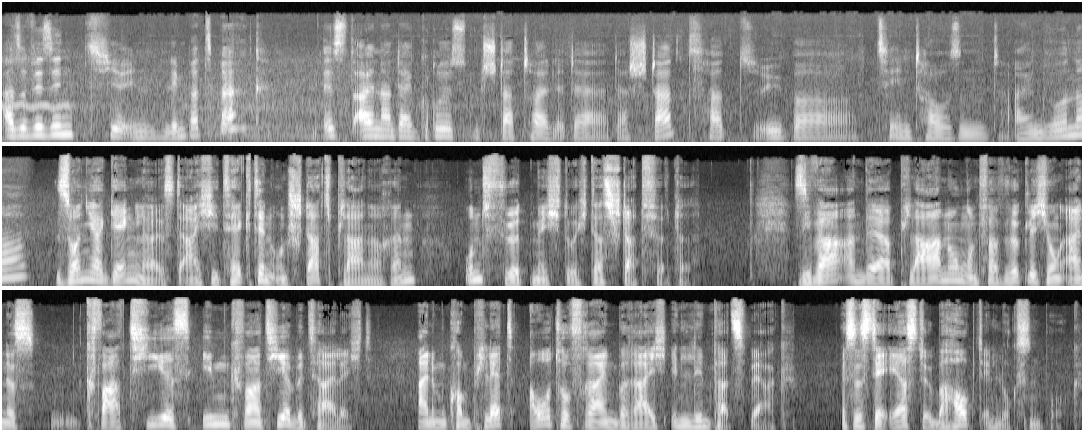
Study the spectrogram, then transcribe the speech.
Also wir sind hier in Limpertsberg ist einer der größten Stadtteile der, der Stadt, hat über 10.000 Einwohner. Sonja Gengler ist Architektin und Stadtplanerin und führt mich durch das Stadtviertel. Sie war an der Planung und Verwirklichung eines Quartiers im Quartier beteiligt, einem komplett autofreien Bereich in Limpertsberg. Es ist der erste überhaupt in Luxemburg.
